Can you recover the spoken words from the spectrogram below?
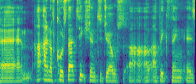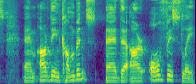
Um, and of course, that takes you into. A, a, a big thing is um, are the incumbents uh, that are obviously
